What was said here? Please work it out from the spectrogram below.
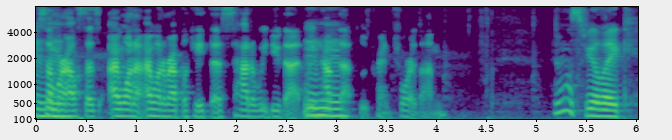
somewhere Mm-hmm. else says, I want to, I want to replicate this. How do we do that? And we have that blueprint for them. I almost feel like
